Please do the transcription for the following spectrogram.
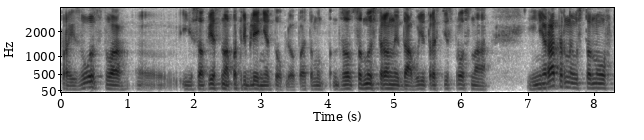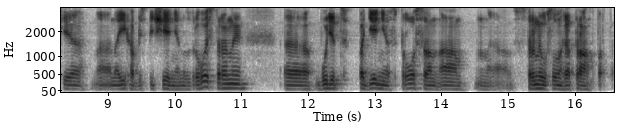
производство и, соответственно, потребление топлива. Поэтому, с одной стороны, да, будет расти спрос на генераторные установки, на, на их обеспечение, но с другой стороны, э, будет падение спроса на, на со стороны, условно говоря, транспорта.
